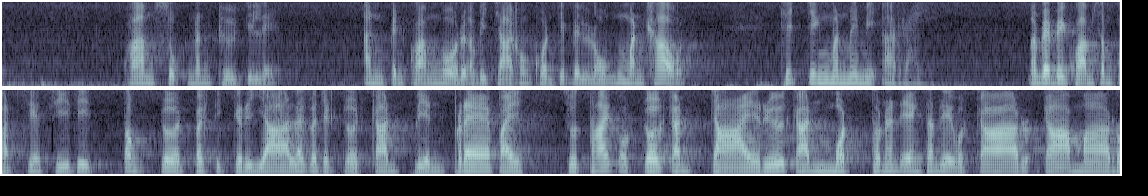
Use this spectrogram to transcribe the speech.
สความสุขนั้นคือกิเลส อันเป็นความโง่หรืออวิชชาของคนที่เป็นหลงมันเข้า ที่จริงมันไม่มีอะไร มันเป็นเป็นความสัมผัสเสียดสีที่ต้องเกิดปฏิกิริยาแล้วก็จะเกิดการเปลี่ยนแปรไป สุดท้ายก็เกิดการจ่ายหรือการหมด เท่านั้นเองท่านเรียกว่ากากามาร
